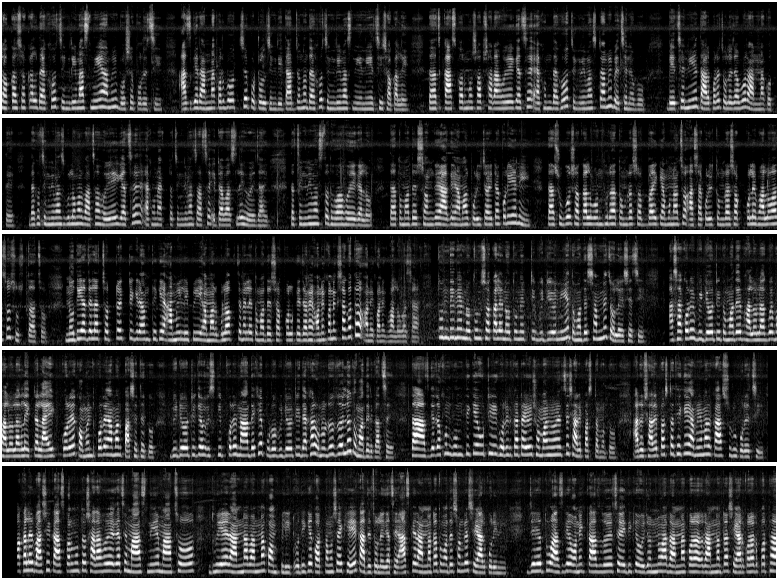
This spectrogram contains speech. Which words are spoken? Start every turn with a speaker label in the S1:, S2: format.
S1: সকাল সকাল দেখো চিংড়ি মাছ নিয়ে আমি বসে পড়েছি। আজকে রান্না করব হচ্ছে পটল চিংড়ি, তার জন্য দেখো চিংড়ি মাছ নিয়ে নিয়েছি সকালে। তা কাজকর্ম সব সারা হয়ে গেছে, এখন দেখো চিংড়ি মাছটা আমি বেছে নেব। বেছে নিয়ে তারপরে চলে যাব রান্না করতে। দেখো চিংড়ি মাছগুলো আমার বাছা হয়েই গেছে, এখন একটা চিংড়ি মাছ আছে, এটা বাছলেই হয়ে যায়। তা চিংড়ি মাছ তো ধোয়া হয়ে গেল। তা তোমাদের সঙ্গে আগে আমার পরিচয়টা করিয়ে নিই। তা শুভ সকাল বন্ধুরা, তোমরা সবাই কেমন আছো? আশা করি তোমরা সকলে ভালো আছো, সুস্থ আছো। নদিয়া জেলার ছোট্ট একটি গ্রাম থেকে আমি লিপি। আমার ব্লগ চ্যানেলে তোমাদের সকলকে জানাই অনেক অনেক স্বাগত, অনেক অনেক ভালোবাসা। নতুন দিনে নতুন সকালে নতুন একটি ভিডিও নিয়ে তোমাদের সামনে চলে এসেছি। আশা করি ভিডিওটি তোমাদের ভালো লাগবে, ভালো লাগলে একটা লাইক করে কমেন্ট করে আমার পাশে থেকো। ভিডিওটিকে স্কিপ করে না দেখে পুরো ভিডিওটি দেখার অনুরোধ রইল তোমাদের কাছে। তা আজকে যখন ঘুম থেকে উঠি, ঘড়ির কাটায় ওই সময় হয়েছে সাড়ে পাঁচটা মতো। আর ওই সাড়ে পাঁচটা থেকেই আমি আমার কাজ শুরু করেছি। সকালের বাসি কাজকর্ম তো সারা হয়ে গেছে, মাছ নিয়ে মাছও ধুয়ে রান্না বান্না কমপ্লিট। ওদিকে কর্তামশাই খেয়ে কাজে চলে গেছে। আজকে রান্নাটা তোমাদের সঙ্গে শেয়ার করিনি। যেহেতু আজকে অনেক কাজ রয়েছে এদিকে, ওই জন্য আর রান্না করা, রান্নাটা শেয়ার করার কথা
